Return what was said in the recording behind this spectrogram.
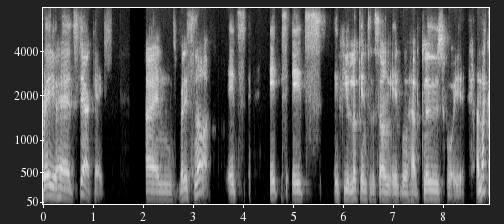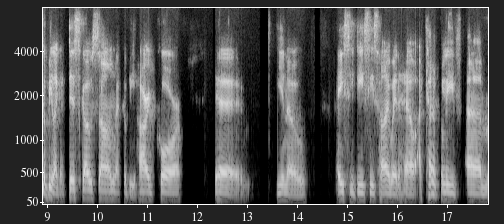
Radiohead Staircase, and but it's not. It's it's it's if you look into the song, it will have clues for you, and that could be like a disco song, that could be hardcore, uh, you know, ACDC's Highway to Hell. I can't believe, um,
